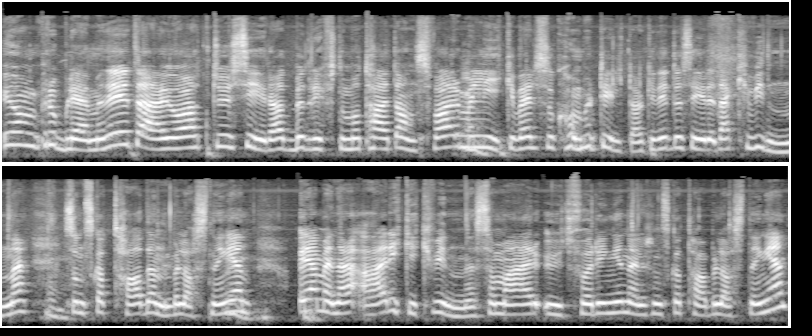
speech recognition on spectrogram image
Men Problemet ditt er jo at du sier at bedriftene må ta et ansvar, men mm. likevel så kommer tiltaket ditt og sier at det er kvinnene mm. som skal ta denne belastningen. Mm. Og jeg mener Det er ikke kvinnene som er utfordringen eller som skal ta belastningen.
